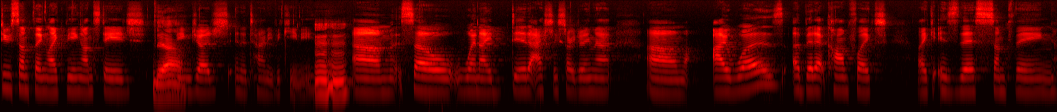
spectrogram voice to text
do something like being on stage Yeah. being judged in a tiny bikini. Mm-hmm. Um, so when I did actually start doing that, um, I was a bit at conflict. Like, is this something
